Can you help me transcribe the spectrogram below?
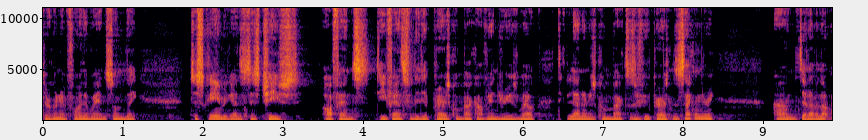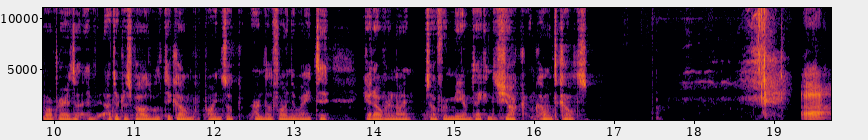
they're going to find a way on Sunday to scheme against this Chiefs offense, defensively. The players come back off injury as well. Leonard has come back. There's a few players in the secondary, and they'll have a lot more players at their disposal to go and put points up, and they'll find a way to get over the line. So for me, I'm taking the shock. I'm going to Colts. Uh,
